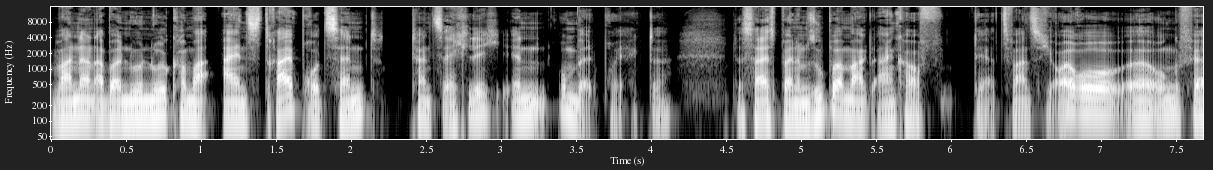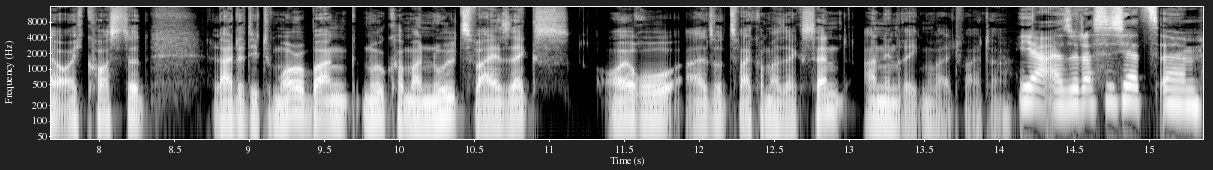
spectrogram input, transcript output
wandern aber nur 0,13 Prozent tatsächlich in Umweltprojekte. Das heißt, bei einem Supermarkteinkauf, der 20 Euro äh, ungefähr euch kostet, leitet die Tomorrow Bank 0,026 Euro, also 2,6 Cent, an den Regenwald weiter. Ja, also das ist jetzt ähm,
